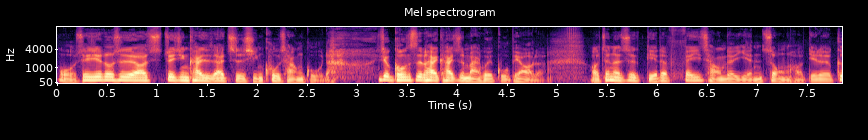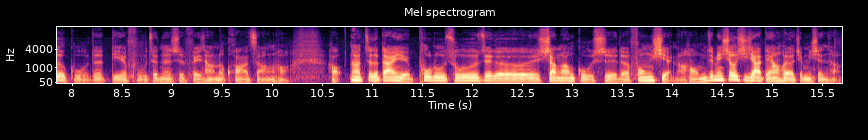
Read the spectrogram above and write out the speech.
哦，这些都是要最近开始在执行库藏股的。就公司派开始买回股票了，哦，真的是跌得非常的严重哈，跌的个股的跌幅真的是非常的夸张哈。好，那这个当然也暴露出这个香港股市的风险了哈。我们这边休息一下，等下回到节目现场。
